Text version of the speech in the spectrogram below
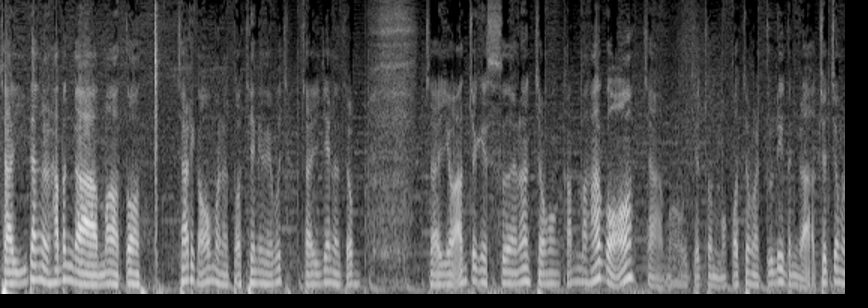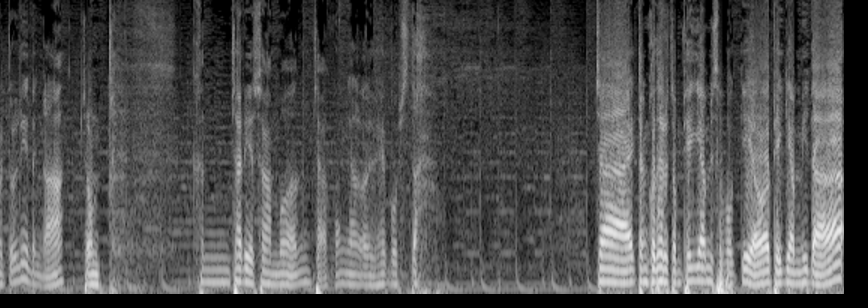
자, 이당을 하든가, 뭐, 또, 자리가 오면은 또 진입해보자. 자, 이제는 좀, 자, 이 안쪽에서는 조금 감망하고, 자, 뭐, 이제 좀, 뭐, 고점을 뚫리든가, 저점을 뚫리든가, 좀, 큰 자리에서 한번, 자, 공략을 해봅시다. 자, 일단 그대로 좀 대기하면서 볼게요. 대기합니다.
